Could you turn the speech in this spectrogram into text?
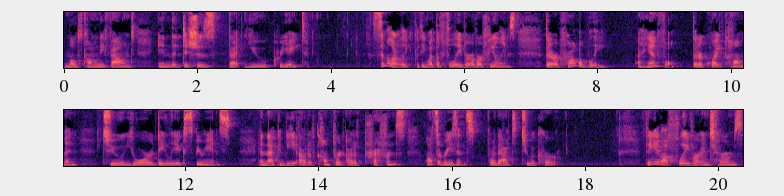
most commonly found in the dishes that you create. Similarly, if we think about the flavor of our feelings, there are probably a handful that are quite common to your daily experience. And that can be out of comfort, out of preference, lots of reasons for that to occur thinking about flavor in terms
